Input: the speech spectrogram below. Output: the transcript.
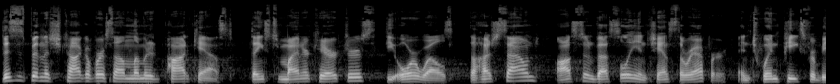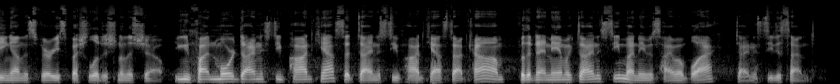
This has been the Chicagoverse Unlimited podcast. Thanks to minor characters, the Orwells, the Hush Sound, Austin Vesely, and Chance the Rapper, and Twin Peaks for being on this very special edition of the show. You can find more Dynasty podcasts at dynastypodcast.com. For the Dynamic Dynasty, my name is Jaime Black, Dynasty Descend.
